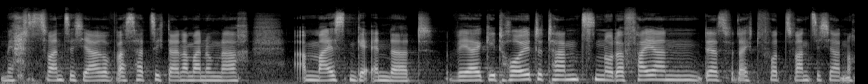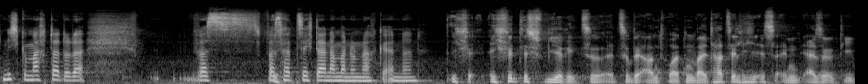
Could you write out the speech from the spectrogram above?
mehr als 20 Jahre. Was hat sich deiner Meinung nach am meisten geändert? Wer geht heute tanzen oder feiern, der es vielleicht vor 20 Jahren noch nicht gemacht hat? Oder was, was hat sich deiner Meinung nach geändert? Ich, ich finde es schwierig zu, äh, zu beantworten, weil tatsächlich ist ein, also die,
